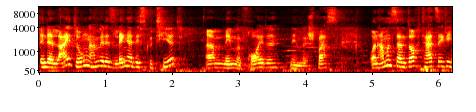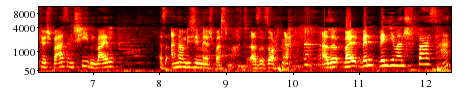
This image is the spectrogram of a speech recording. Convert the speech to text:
in der Leitung, haben wir das länger diskutiert. Ähm, nehmen wir Freude, nehmen wir Spaß und haben uns dann doch tatsächlich für Spaß entschieden, weil es einfach ein bisschen mehr Spaß macht. Also, so, also weil wenn, wenn jemand Spaß hat,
